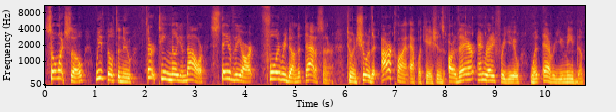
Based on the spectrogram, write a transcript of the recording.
So much so, we've built a new $13 million state-of-the-art, fully redundant data center to ensure that our client applications are there and ready for you whenever you need them.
